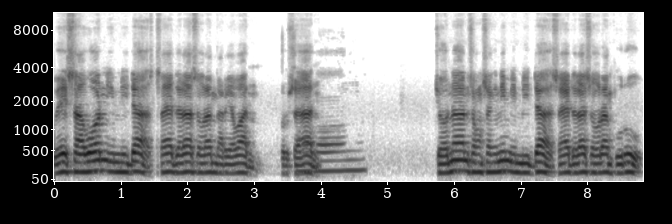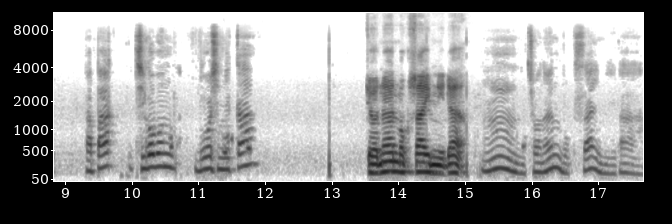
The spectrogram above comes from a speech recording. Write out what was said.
회사원입니다. Saya adalah seorang karyawan perusahaan. 4번. 저는 선생님입니다. Saya adalah seorang guru. 바빡. 직업은 무엇입니까? 저는 목사입니다. 음, 저는 목사입니다.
